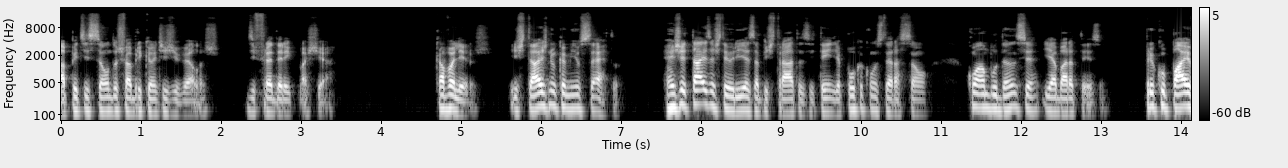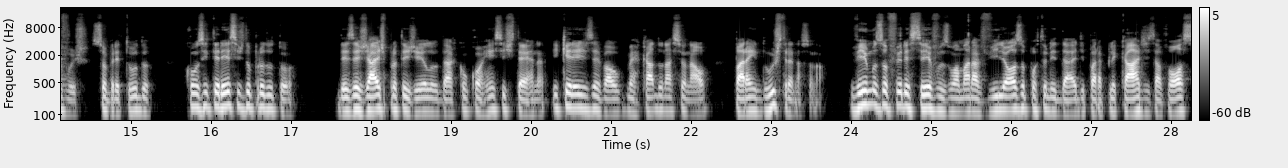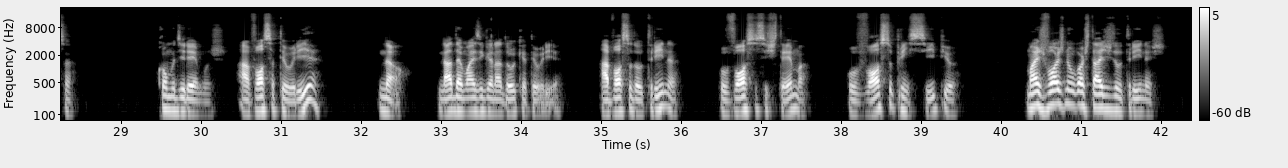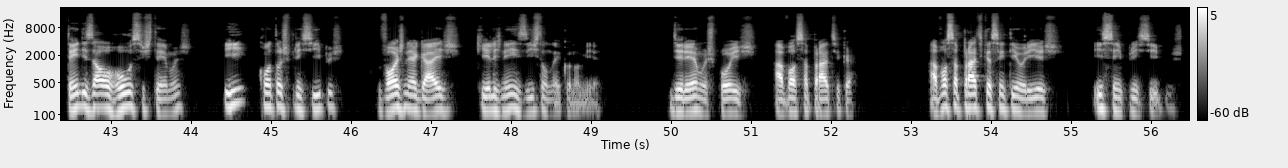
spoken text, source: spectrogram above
A petição dos fabricantes de velas, de Frederic Bastiat. Cavalheiros, estais no caminho certo. Rejeitais as teorias abstratas e tende a pouca consideração com a abundância e a barateza. Preocupai-vos, sobretudo, com os interesses do produtor. Desejais protegê-lo da concorrência externa e quereis levar o mercado nacional para a indústria nacional. Vimos oferecer-vos uma maravilhosa oportunidade para aplicardes a vossa como diremos, a vossa teoria? Não, nada é mais enganador que a teoria. A vossa doutrina? O vosso sistema? O vosso princípio? Mas vós não gostais de doutrinas, tendes a horror os sistemas, e, quanto aos princípios, vós negais que eles nem existam na economia. Diremos, pois, a vossa prática, a vossa prática sem teorias e sem princípios.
